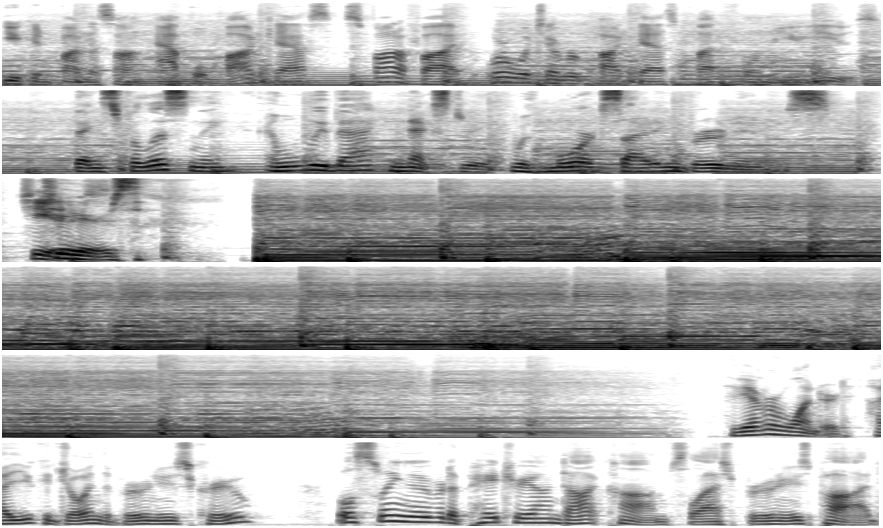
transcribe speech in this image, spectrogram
You can find us on Apple Podcasts, Spotify, or whichever podcast platform you use. Thanks for listening, and we'll be back next week with more exciting brew news. Cheers. Cheers. Have you ever wondered how you could join the Brew News crew? Well, swing over to patreon.com slash brewnewspod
